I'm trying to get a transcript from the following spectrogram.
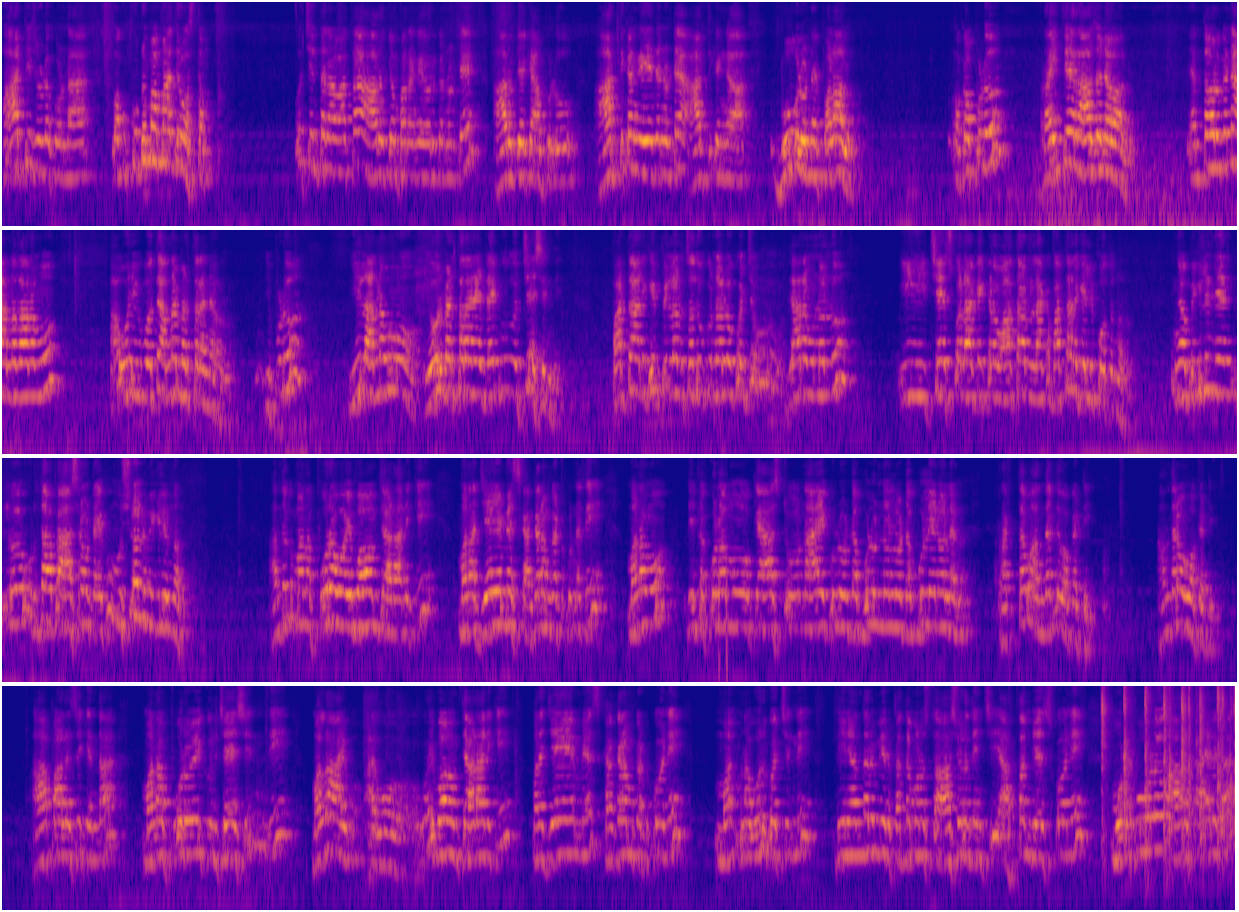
పార్టీ చూడకుండా ఒక కుటుంబం మాదిరి వస్తాం. వచ్చిన తర్వాత ఆరోగ్యం పరంగా ఎవరికైనా ఉంటే ఆరోగ్య క్యాంపులు ఆర్థికంగా ఏదైనా ఉంటే ఆర్థికంగా భూములు ఉన్నాయి పొలాలు. ఒకప్పుడు రైతే రాజు అనేవాళ్ళు. ఎంతవరకునే అన్నదానము ఆ ఊరికి పోతే అన్నం పెడతారనేవాళ్ళు. ఇప్పుడు వీళ్ళు అన్నము ఎవరు పెడతారనే టైపు వచ్చేసింది. పట్టణానికి పిల్లలు చదువుకున్న వాళ్ళు కొంచెం జ్ఞానం ఉన్న వాళ్ళు ఈ చేసుకోలేక ఇక్కడ వాతావరణం లేక పట్టణానికి వెళ్ళిపోతున్నారు. ఇంకా మిగిలిన వృద్ధాప్య ఆశ్రమం టైపు ముసలోళ్ళు మిగిలి ఉన్నారు. అందుకు మన పూర్వ వైభవం తేడానికి మన జేఎంఎస్ కంకణం కట్టుకున్నది. మనము దీంట్లో కులము క్యాస్టు నాయకుడు డబ్బులు ఉన్నోళ్ళు డబ్బులు లేని వాళ్ళు రక్తం అందరిది ఒకటి. అందరం ఒకటి. ఆ పాలసీ కింద మన పూర్వీకులు చేసింది మళ్ళా వైభవం తేడానికి మన జేఎంఎస్ కంకణం కట్టుకొని మన ఊరికి వచ్చింది దీని అందరూ మీరు పెద్ద మనసుతో ఆశీర్వదించి అర్థం చేసుకొని మూడు పూలు ఆరు కాయలుగా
